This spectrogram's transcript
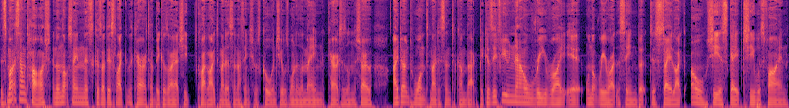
This might sound harsh, and I'm not saying this because I dislike the character, because I actually quite liked Madison. I think she was cool, and she was one of the main characters on the show. I don't want Madison to come back, because if you now rewrite it, well not rewrite the scene, but just say like, oh, she escaped, she was fine,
